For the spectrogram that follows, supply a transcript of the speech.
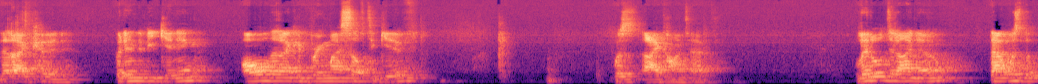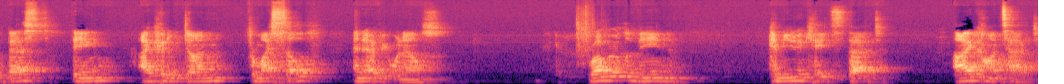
that I could. But in the beginning, all that I could bring myself to give was eye contact. Little did I know that was the best thing I could have done for myself and everyone else. Robert Levine communicates that eye contact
